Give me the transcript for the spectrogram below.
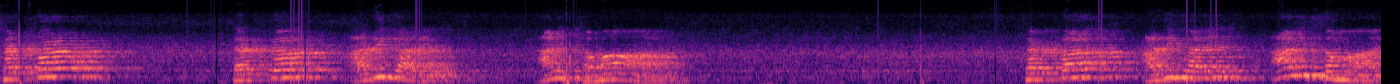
सरकार सरकार अधिकारी आणि समाज. सरकार अधिकारी आणि समाज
